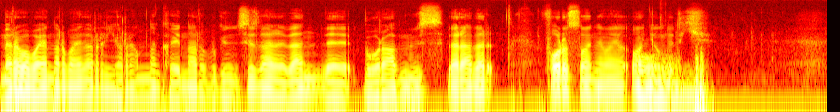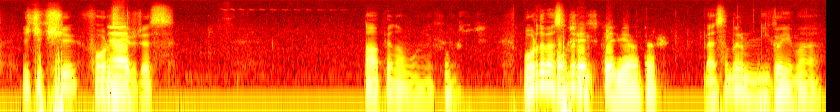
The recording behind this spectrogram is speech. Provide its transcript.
Merhaba bayanlar baylar, yaramdan kayınlar. Bugün sizlerle ben ve Buğra abimiz beraber Forest oynamaya oynayalım dedik. İki kişi Forest evet. gireceğiz. Ne yapıyorsun amına Bu arada ben Çok sanırım ses geliyordur. ben sanırım Niga'yım ha.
